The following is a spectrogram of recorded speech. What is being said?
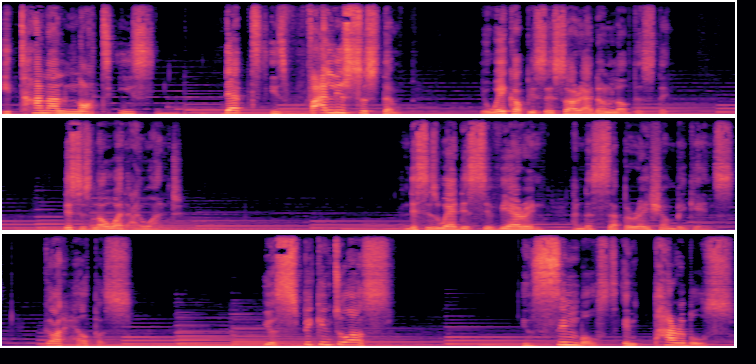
eternal not, his depth, his value system, you wake up, you say, Sorry, I don't love this thing. This is not what I want. And this is where the severing and the separation begins. God, help us. You're speaking to us in symbols, in parables.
